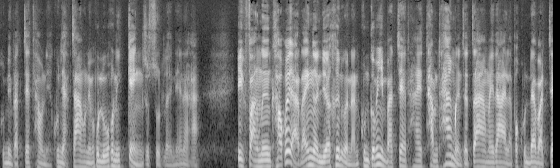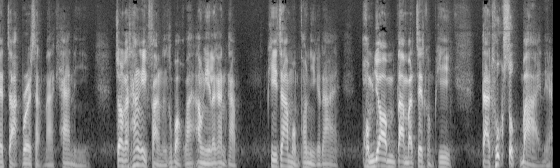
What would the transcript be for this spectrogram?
คุณมี budget เท่าเนี้ยคุณอยากจ้างคนนี้คุณรู้ว่าคนนี้เก่งสุดๆเลยเนี่ยนะครับอีกฝั่งหนึ่งเขาก็อยากได้เงินเยอะขึ้นกว่านั้น คุณก็ไม่มี budget ให้ทำท่าเหมือนจะจ้างไม่ได้แล้วเพราะคุณได้ budget จากบริษัทมาแค่นี้จนกระทั่งอีกฝั่งหนึ่งเขาบอกว่าเอางี้แล้วกันครับ พี่จ้างผมเท่านี้ก็ได้ ผมยอมตาม budget ของพี่ แต่ทุกศุกร์บ่ายเนี่ย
